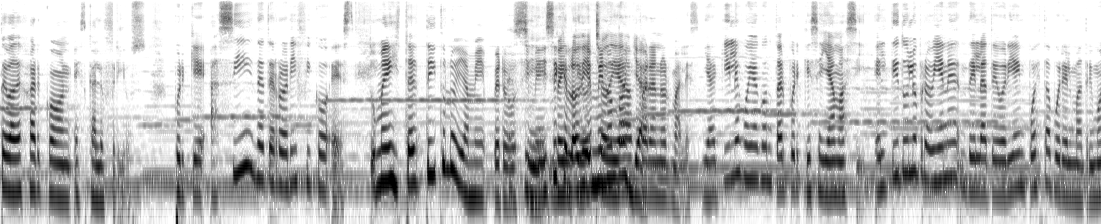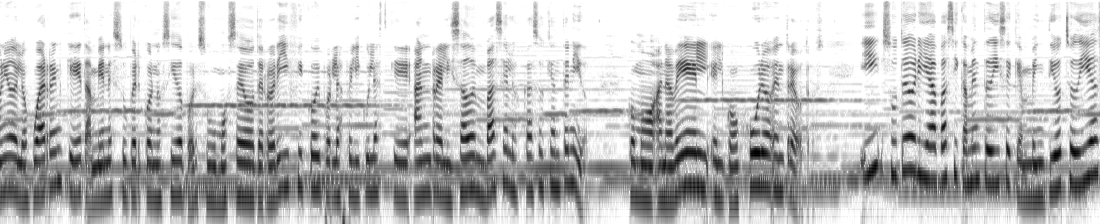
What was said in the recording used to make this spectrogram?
te va a dejar con escalofríos porque así de terrorífico es. Tú me diste el título y a mí, pero si me dices que los 10 minutos ya. paranormales. Y aquí les voy a contar por qué se llama así. El título proviene de la teoría impuesta por el matrimonio de los Warren, que también es súper conocido por su museo terrorífico y por las películas que han realizado en base a los casos que han tenido, como Anabel, El Conjuro, entre otros y su teoría básicamente dice que en 28 días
